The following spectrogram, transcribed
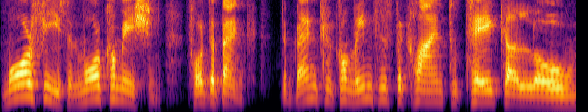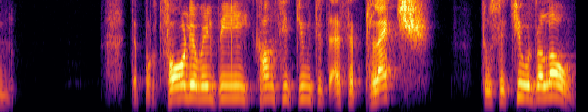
more fees and more commission for the bank, the banker convinces the client to take a loan. The portfolio will be constituted as a pledge to secure the loan.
